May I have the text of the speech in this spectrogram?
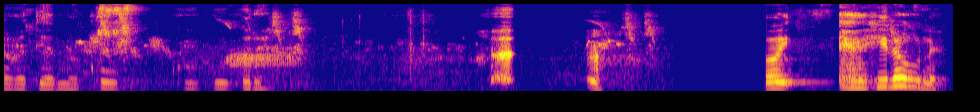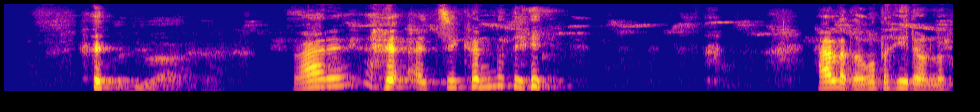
જો અત્યારમાં કુ કુ કુ કરે. ઓય હીરવું ને? વારે આ ચિકન નથી. હાલો તો હું તો હીરો લઉં.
